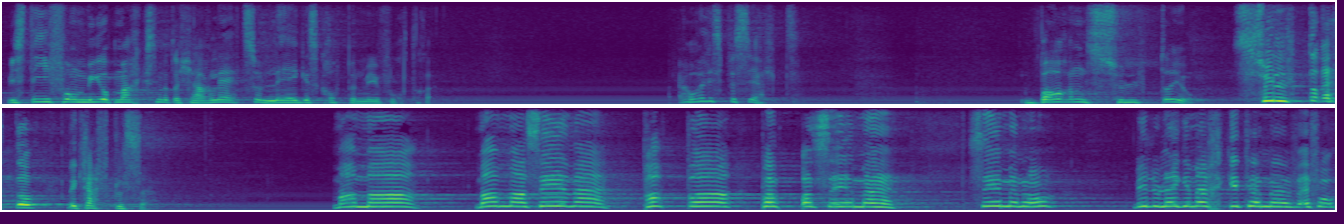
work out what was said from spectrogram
Hvis de får mye oppmerksomhet og kjærlighet, så leges kroppen mye fortere. Det er jo veldig spesielt. Barn sulter jo. Sulter etter bekreftelse. 'Mamma! Mamma, se meg! Pappa! Pappa, se meg! Se meg nå! Vil du legge merke til meg? Jeg får,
